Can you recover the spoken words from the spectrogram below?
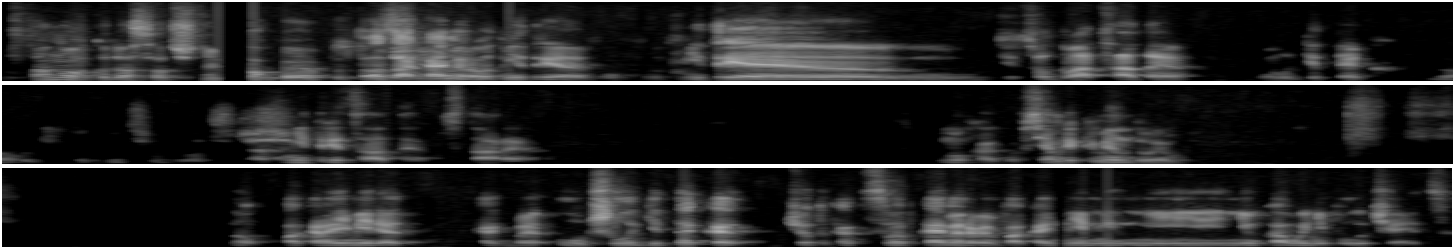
Установка достаточно легкая. Что за камера у Дмитрия? У Дмитрия 920 Logitech. Да, Logitech 920. Даже не 30 старая. Ну, как бы всем рекомендуем. Ну, по крайней мере, как бы лучше Logitech что-то как с веб-камерами пока ни, ни, ни у кого не получается.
